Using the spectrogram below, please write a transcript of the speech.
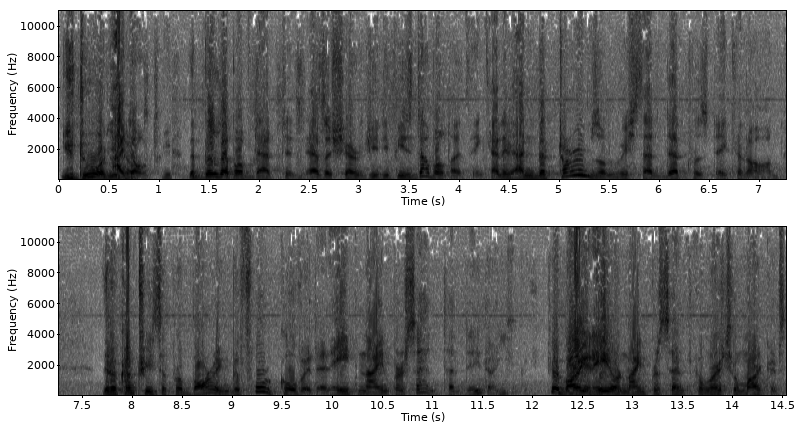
You do or you I don't? don't. The buildup of debt as a share of GDP is doubled, I think, and, and the terms on which that debt was taken on there are countries that were borrowing before COVID at 8, 9%. And you know, if you're borrowing at 8 or 9% commercial markets,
